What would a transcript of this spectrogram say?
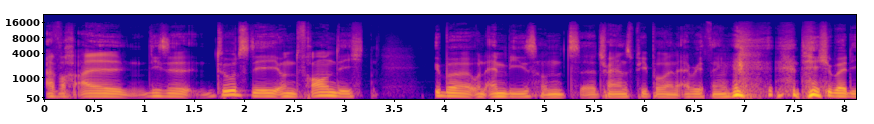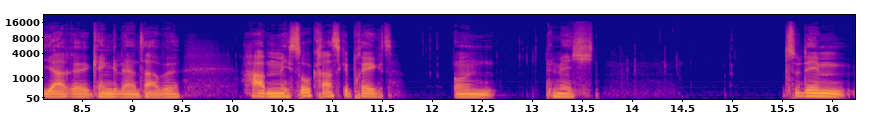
Einfach all diese Dudes die und Frauen, die ich über und MBs und äh, Trans People and everything, die ich über die Jahre kennengelernt habe, haben mich so krass geprägt und mich zu dem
